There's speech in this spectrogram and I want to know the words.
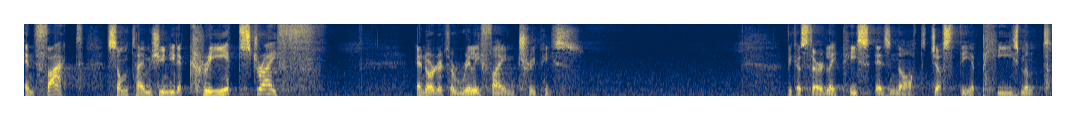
In fact, sometimes you need to create strife in order to really find true peace. Because, thirdly, peace is not just the appeasement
